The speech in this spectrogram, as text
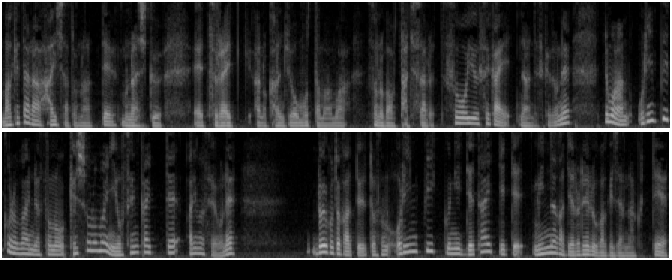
負けたら敗者となって虚しく、えー、辛いあの感情を持ったままその場を立ち去るそういう世界なんですけどねでもあのオリンピックの場合にはその決勝の前に予選会ってありますよね。どういうことかというとそのオリンピックに出たいって言ってみんなが出られるわけじゃなくて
